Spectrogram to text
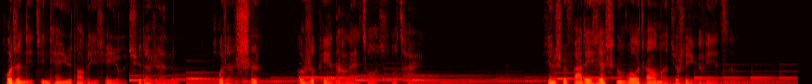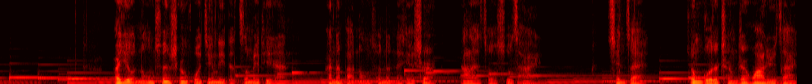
或者你今天遇到的一些有趣的人或者事，都是可以拿来做素材。平时发的一些生活照呢，就是一个例子。而有农村生活经历的自媒体人，还能把农村的那些事儿拿来做素材。现在，中国的城镇化率在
